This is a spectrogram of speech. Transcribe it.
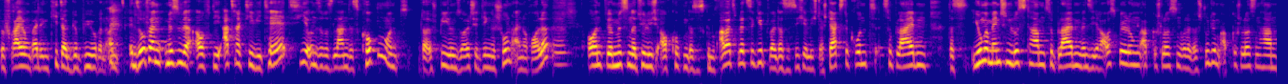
Befreiung bei den Kita-Gebühren. Und insofern müssen wir auf die Attraktivität hier unseres Landes gucken und da spielen solche Dinge schon eine Rolle. Mhm. Und wir müssen natürlich auch gucken, dass es genug Arbeitsplätze gibt, weil das ist sicherlich der stärkste Grund zu bleiben, dass junge Menschen Lust haben zu bleiben, wenn sie ihre Ausbildung abgeschlossen oder das Studium abgeschlossen haben.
